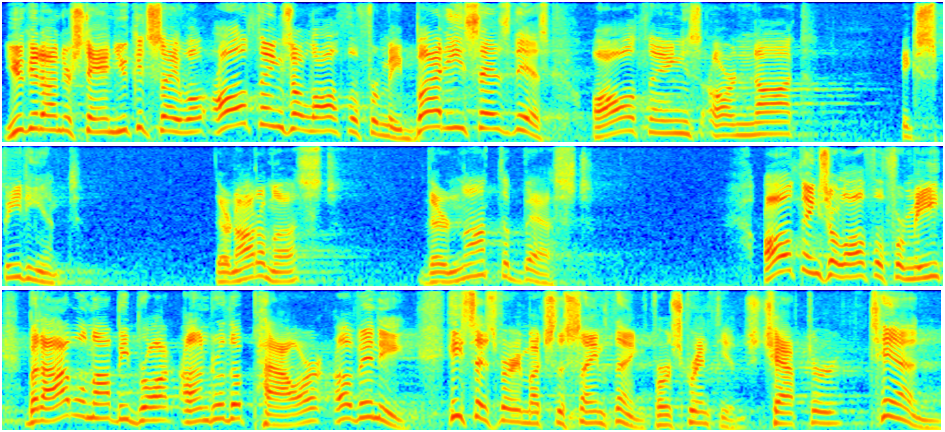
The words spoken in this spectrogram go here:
you could understand, you could say, well, all things are lawful for me. But he says this all things are not expedient. They're not a must, they're not the best. All things are lawful for me, but I will not be brought under the power of any. He says very much the same thing. 1 Corinthians chapter 10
